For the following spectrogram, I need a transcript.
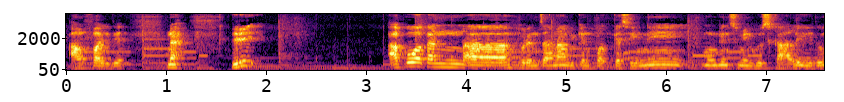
Alpha gitu ya." Nah, jadi aku akan uh, berencana bikin podcast ini mungkin seminggu sekali itu.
